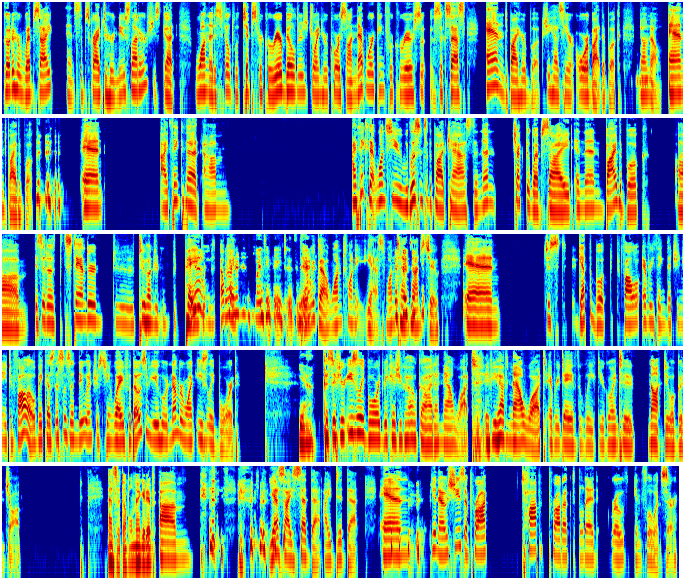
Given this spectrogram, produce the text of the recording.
go to her website, and subscribe to her newsletter. She's got one that is filled with tips for career builders. Join her course on networking for career su- success and buy her book. She has here or buy the book. No, mm-hmm. no, and buy the book. and I think that um, I think that once you listen to the podcast and then check the website and then buy the book, um, is it a standard 200 pages. Yeah, okay. 220 pages. Exactly. There we go. 120. Yes. 110 times two. And just get the book, follow everything that you need to follow because this is a new, interesting way for those of you who are number one, easily bored. Yeah. Because if you're easily bored because you go, oh God, and now what? If you have now what every day of the week, you're going to not do a good job. That's a double negative. Um, yes, I said that. I did that. And, you know, she's a pro- top product led growth influencer.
